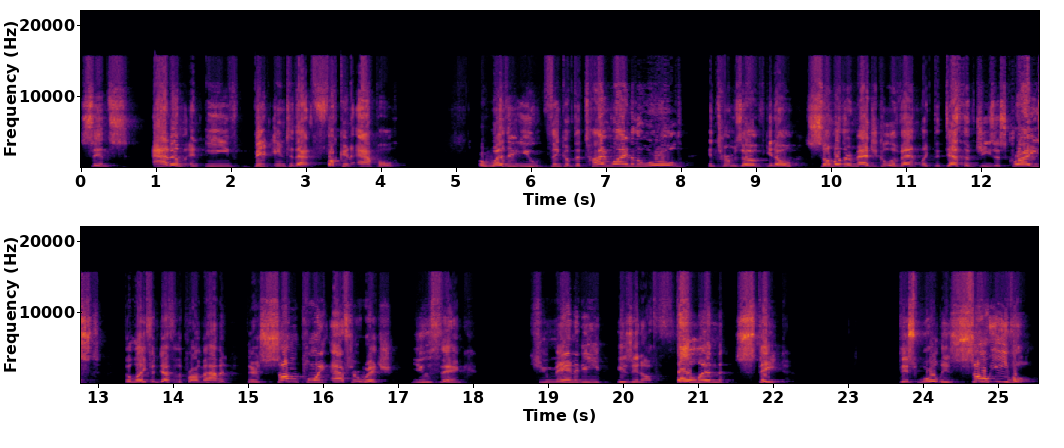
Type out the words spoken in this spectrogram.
since Adam and Eve bit into that fucking apple, or whether you think of the timeline of the world in terms of, you know, some other magical event like the death of Jesus Christ, the life and death of the Prophet Muhammad, there's some point after which you think humanity is in a fallen state. This world is so evil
